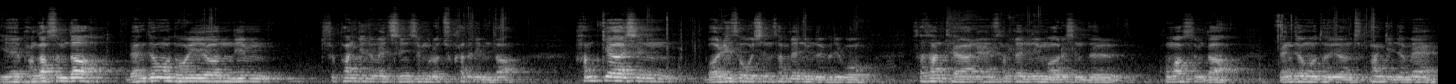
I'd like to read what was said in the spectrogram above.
예, 반갑습니다. 맹정호 도의원님 출판 기념회 진심으로 축하드립니다. 함께 하신 멀리서 오신 선배님들 그리고 서산 태안의 선배님 어르신들 고맙습니다. 맹정호 도의원 출판 기념회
